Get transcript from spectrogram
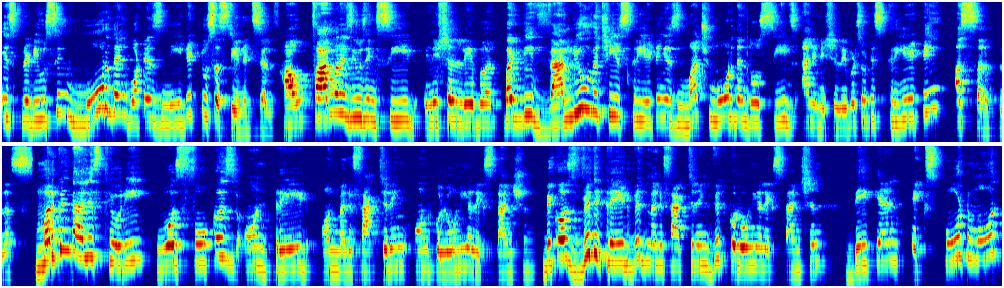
is producing more than what is needed to sustain itself. How? Farmer is using seed, initial labor, but the value which he is creating is much more than those seeds and initial labor. So it is creating a surplus. Mercantilist theory was focused on trade, on manufacturing, on colonial expansion. Because with trade, with manufacturing, with colonial expansion, they can export more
